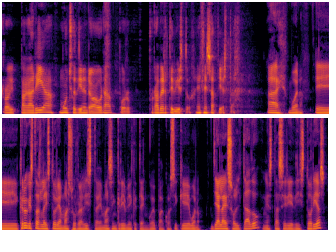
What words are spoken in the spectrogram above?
Roy, pagaría mucho dinero ahora por, por haberte visto en esa fiesta. Ay, bueno, eh, creo que esta es la historia más surrealista y más increíble que tengo, ¿eh, Paco? Así que, bueno, ya la he soltado en esta serie de historias.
